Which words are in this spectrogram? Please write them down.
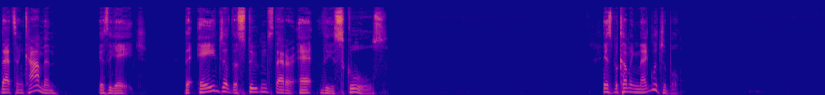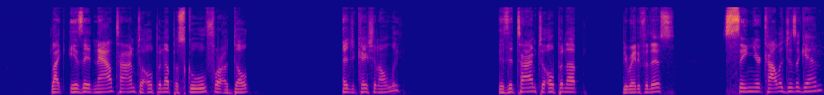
that's in common is the age. The age of the students that are at these schools is becoming negligible. Like, is it now time to open up a school for adult education only? Is it time to open up, you ready for this? Senior colleges again?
